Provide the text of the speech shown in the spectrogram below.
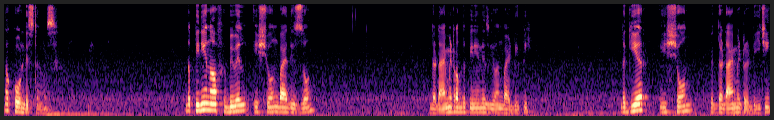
Now cone distance. The pinion of bevel is shown by this zone. The diameter of the pinion is given by dp. The gear is shown with the diameter dg.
